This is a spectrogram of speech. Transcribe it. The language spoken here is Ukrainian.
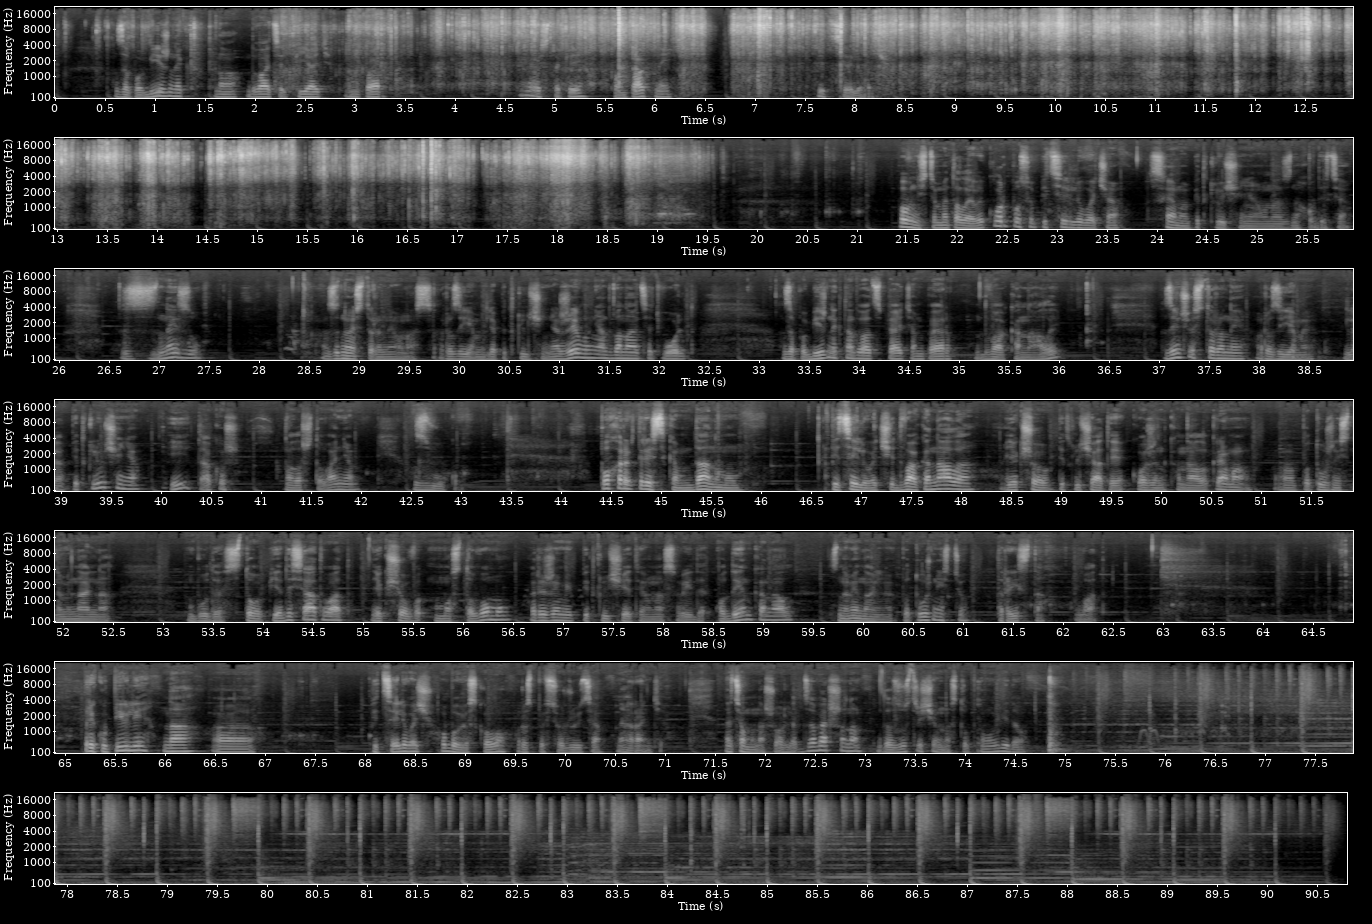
запобіжник на 25 А. Ось такий компактний підсилювач. Повністю металевий корпус у підсилювача. Схема підключення у нас знаходиться знизу. З одної сторони, у нас роз'єм для підключення живлення 12 вольт, запобіжник на 25 А, два канали. З іншої сторони, роз'єми для підключення і також налаштування звуку. По характеристикам в даному підсилювачі два канали. Якщо підключати кожен канал окремо, е, потужність номінальна буде 150 Вт. Якщо в мостовому режимі підключити, у нас вийде один канал з номінальною потужністю 300 Вт. При купівлі на е, підсилювач обов'язково розповсюджується гарантія. На цьому наш огляд завершено. До зустрічі в наступному відео.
